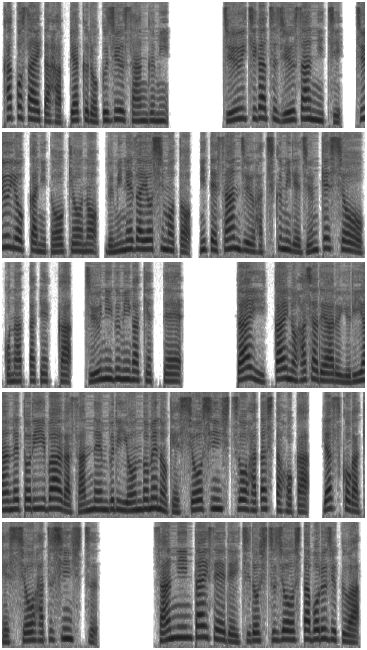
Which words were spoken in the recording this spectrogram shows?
過去最多863組。11月13日、14日に東京のルミネ座吉本にて38組で準決勝を行った結果、12組が決定。第1回の覇者であるユリアン・レトリーバーが3年ぶり4度目の決勝進出を果たしたほか、安子が決勝初進出。3人体制で一度出場したボル塾は、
